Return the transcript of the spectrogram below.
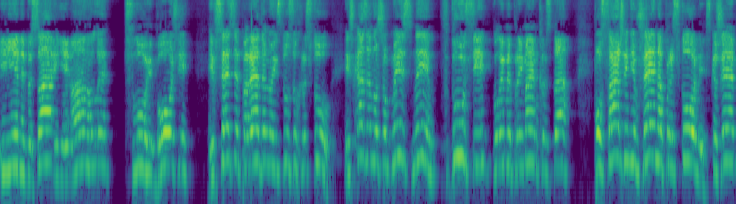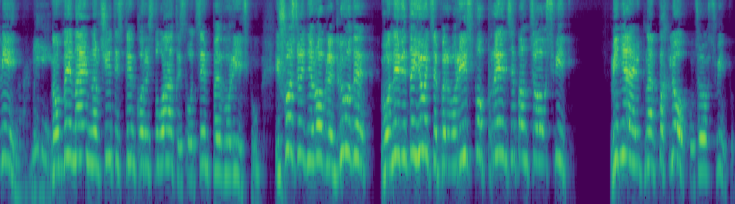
І є небеса, і є ангели, слуги Божі, і все це передано Ісусу Христу. І сказано, що ми з Ним в дусі, коли ми приймаємо Христа, посаджені вже на престолі. Скажи амінь. Ну ми маємо навчитись тим користуватись, оцим перворідством. І що сьогодні роблять люди? Вони віддають це перворідство принципам цього світу. Міняють на пахльовку цього світу.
